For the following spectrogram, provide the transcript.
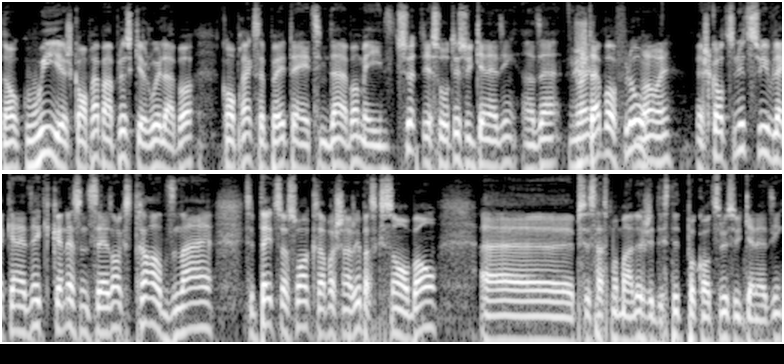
Donc oui, je comprends. En plus, qu'il a joué là-bas, je comprends que ça peut être intimidant là-bas, mais il dit tout de suite il a sauté sur le Canadien en disant Je suis à Buffalo. Ouais, ouais. Mais je continue de suivre le Canadien qui connaissent une saison extraordinaire. C'est peut-être ce soir que ça va changer parce qu'ils sont bons. Euh, puis c'est à ce moment-là que j'ai décidé de ne pas continuer sur le Canadien,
